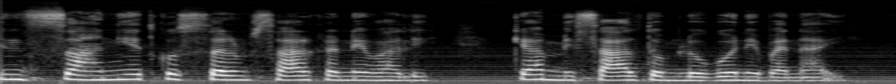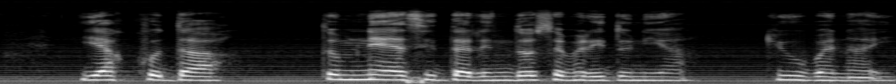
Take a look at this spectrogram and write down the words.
इंसानियत को शर्मसार करने वाली क्या मिसाल तुम लोगों ने बनाई? या खुदा तुमने ऐसी दरिंदों से भरी दुनिया क्यों बनाई?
